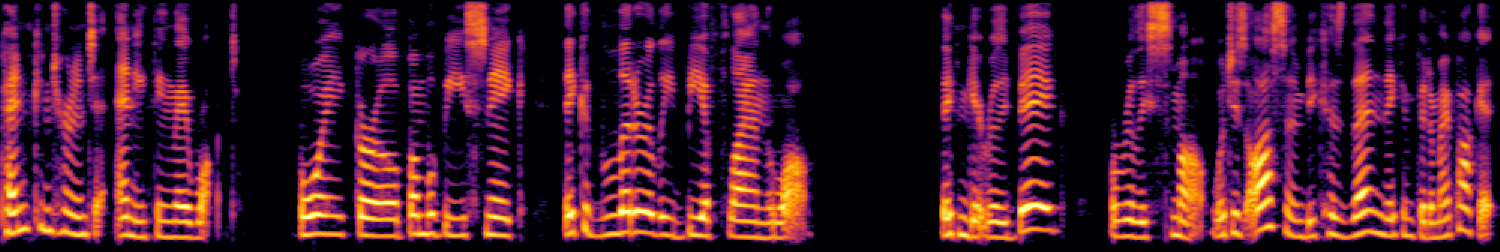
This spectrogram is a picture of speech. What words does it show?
Pen can turn into anything they want. Boy, girl, bumblebee, snake, they could literally be a fly on the wall. They can get really big or really small, which is awesome because then they can fit in my pocket.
